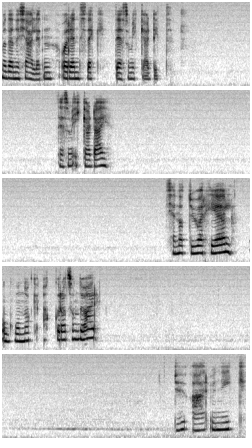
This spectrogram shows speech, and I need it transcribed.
med denne kjærligheten og rens vekk det som ikke er ditt. Det som ikke er deg. Kjenn at du er hel og god nok akkurat som du er. Du er unik.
